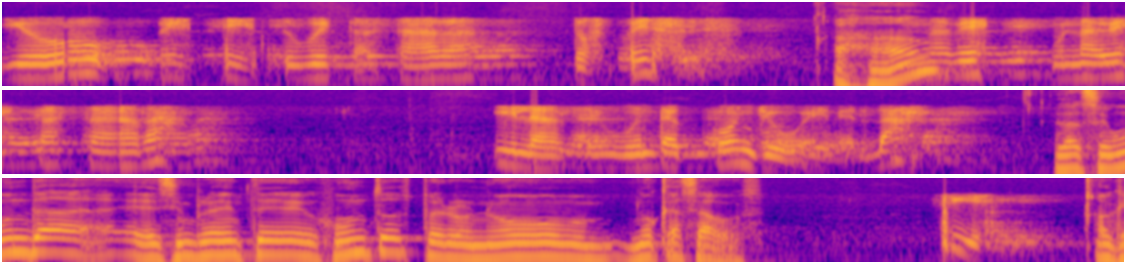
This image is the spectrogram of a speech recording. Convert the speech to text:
Yo este, estuve casada dos veces. Ajá. Una vez, una vez casada y la segunda cónyuge, ¿verdad? La segunda es simplemente juntos, pero no, no casados. Sí. Ok.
